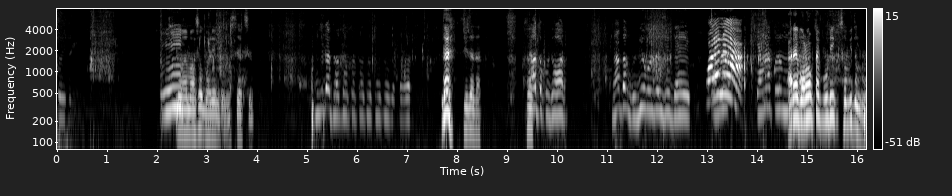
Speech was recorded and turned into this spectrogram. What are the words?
করে সেক। ক্যামেরা আরে বড় একটা পুডি ছবি তুলবো।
